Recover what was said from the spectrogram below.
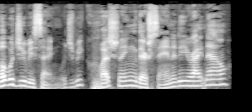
what would you be saying? Would you be questioning their sanity right now?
